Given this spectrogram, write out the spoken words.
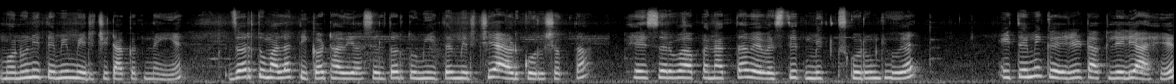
म्हणून इथे मी मिरची टाकत नाही आहे जर तुम्हाला तिखट हवी असेल तर तुम्ही इथे मिरची ॲड करू शकता. हे सर्व आपण आत्ता व्यवस्थित मिक्स करून घेऊयात. इथे मी कैरी टाकलेली आहे.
